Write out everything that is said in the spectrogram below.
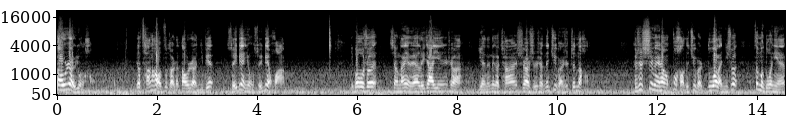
刀刃用好，要藏好自个儿的刀刃，你别随便用、随便划。你包括说像男演员雷佳音是吧，演的那个《长安十二时辰》，那剧本是真的好。可是市面上不好的剧本多了，你说这么多年，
